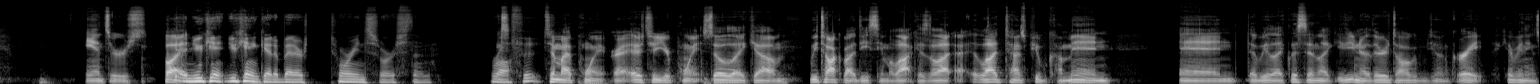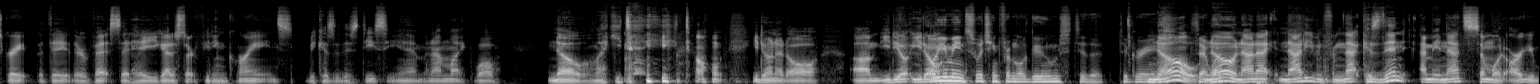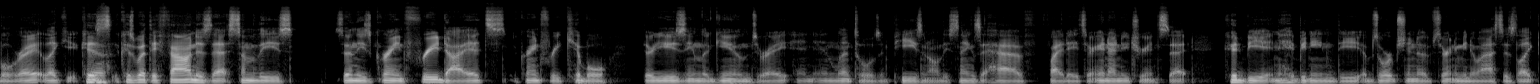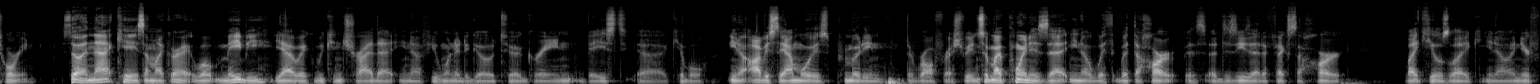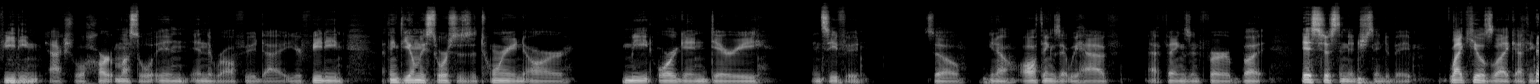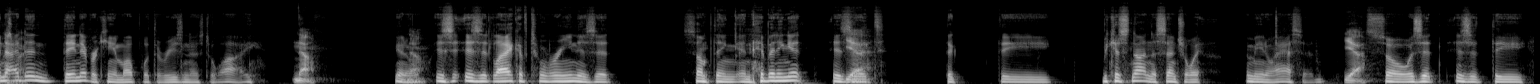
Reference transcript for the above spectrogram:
answers. But and you can't you can't get a better taurine source than raw food. to my point, right? Or to your point. So like um, we talk about DCM a lot because a lot a lot of times people come in and they'll be like, listen, like you know, their dog will be doing great, like everything's great, but they their vet said, hey, you got to start feeding grains because of this DCM, and I'm like, well, no, like you, you don't, you don't at all. Um, you don't, you don't. Oh, you mean switching from legumes to the to grains? No, no, what- not not even from that. Because then, I mean, that's somewhat arguable, right? Like, because because what they found is that some of these, so in these grain-free diets, grain-free kibble, they're using legumes, right, and and lentils and peas and all these things that have phytates or anti-nutrients that could be inhibiting the absorption of certain amino acids like taurine. So in that case, I'm like, all right, well, maybe, yeah, we, we can try that. You know, if you wanted to go to a grain-based uh, kibble, you know, obviously, I'm always promoting the raw fresh food. And so my point is that you know, with with the heart, with a disease that affects the heart, like heals like, you know, and you're mm-hmm. feeding actual heart muscle in in the raw food diet. You're feeding. I think the only sources of taurine are meat, organ, dairy, and seafood. So you know, all things that we have at Fangs and Fur, but it's just an interesting debate. Like heals like, I think. And I my- didn't. They never came up with the reason as to why. No, You know, No. is is it lack of taurine? Is it something inhibiting it? Is Yeah. it the the because it's not an essential amino acid. yeah, So is it is it the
